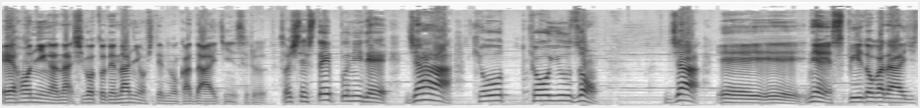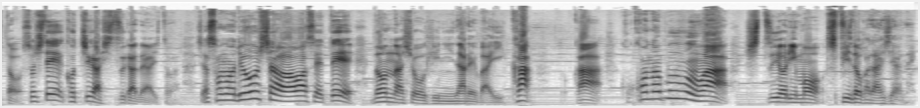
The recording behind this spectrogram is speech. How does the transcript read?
えー本人がな仕事で何をしてるのか大事にする。そしてステップ2でじゃあ共共有ゾーンじゃあ、えーね、スピードが大事と。そしてこっちが質が大事と。じゃあその両者を合わせてどんな商品になればいいか。かここの部分は質よりもスピードが大事だよね。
